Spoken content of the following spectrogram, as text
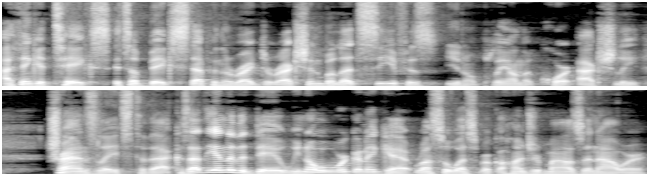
I think it takes it's a big step in the right direction. But let's see if his you know play on the court actually translates to that. Because at the end of the day, we know what we're gonna get. Russell Westbrook, 100 miles an hour,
